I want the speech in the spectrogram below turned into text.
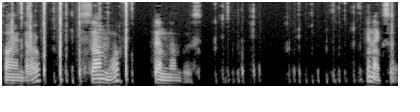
find out sum of 10 numbers in Excel.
